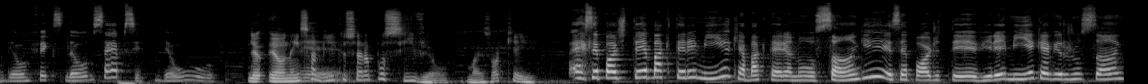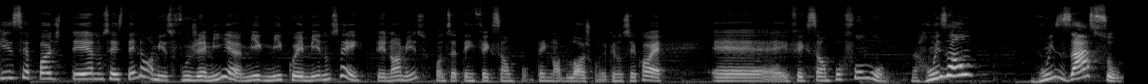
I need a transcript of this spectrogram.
deu, infec- deu sepse. Deu. Eu, eu nem sabia que isso era possível, mas ok. É, você pode ter bacteremia, que é a bactéria no sangue. Você pode ter viremia, que é vírus no sangue. Você pode ter, não sei se tem nome isso, fungemia, mi- micoemia, não sei. Tem nome isso? Quando você tem infecção, tem nome, lógico, que eu não sei qual é. É infecção por fungo. Ruizão. Ruinzaço.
